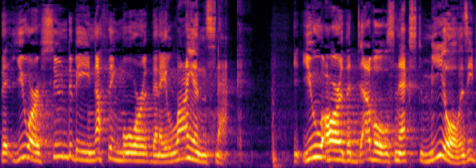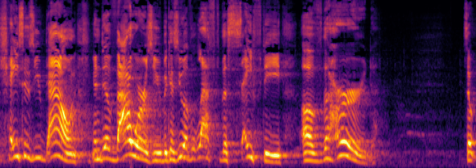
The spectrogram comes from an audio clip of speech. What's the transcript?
that you are soon to be nothing more than a lion snack. You are the devil's next meal as he chases you down and devours you because you have left the safety of the herd. So,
